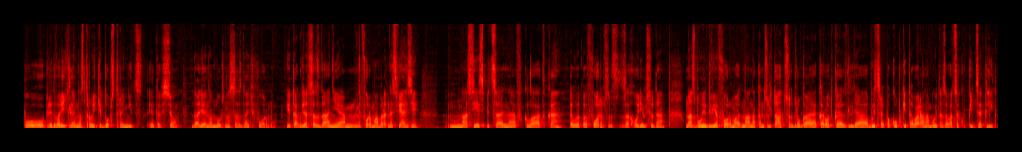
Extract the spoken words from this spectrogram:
По предварительной настройке доп. страниц это все. Далее нам нужно создать форму. Итак, для создания формы обратной связи у нас есть специальная вкладка VP Forms. Заходим сюда. У нас будет две формы. Одна на консультацию, другая короткая для быстрой покупки товара. Она будет называться «Купить за клик».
